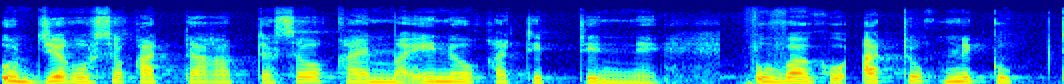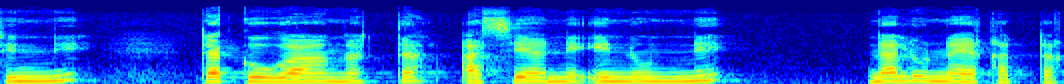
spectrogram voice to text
Udjiru sukatarap taso kay maino katiptinni. Uwago atuk nikuptinni takugangata asyani inunni nalunay katak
